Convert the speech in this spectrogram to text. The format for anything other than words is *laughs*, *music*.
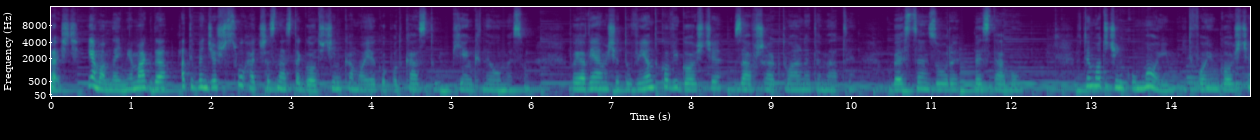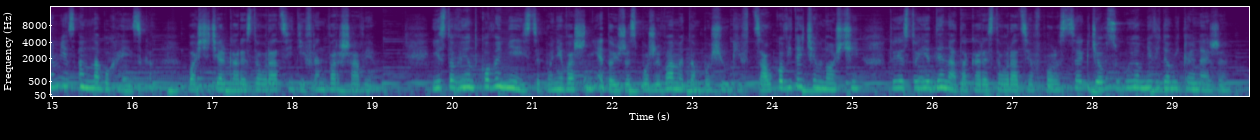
Cześć, ja mam na imię Magda, a ty będziesz słuchać 16 odcinka mojego podcastu Piękny Umysł. Pojawiają się tu wyjątkowi goście, zawsze aktualne tematy, bez cenzury, bez tabu. W tym odcinku moim i twoim gościem jest Anna Bocheńska, właścicielka restauracji Different w Warszawie. Jest to wyjątkowe miejsce, ponieważ nie dość, że spożywamy tam posiłki w całkowitej ciemności, to jest to jedyna taka restauracja w Polsce, gdzie obsługują niewidomi kelnerzy.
